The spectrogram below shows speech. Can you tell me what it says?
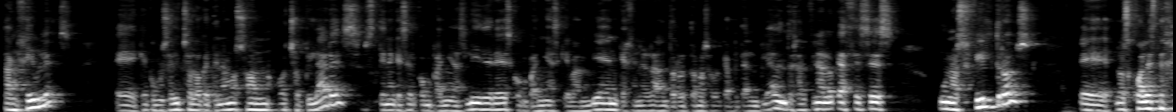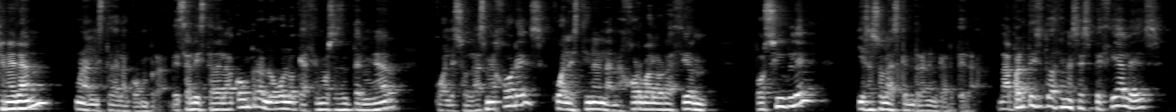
tangibles, eh, que como os he dicho, lo que tenemos son ocho pilares. Tienen que ser compañías líderes, compañías que van bien, que generan alto retorno sobre capital empleado. Entonces, al final lo que haces es unos filtros, eh, los cuales te generan una lista de la compra. De esa lista de la compra, luego lo que hacemos es determinar cuáles son las mejores, cuáles tienen la mejor valoración posible y esas son las que entran en cartera. La parte de situaciones especiales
